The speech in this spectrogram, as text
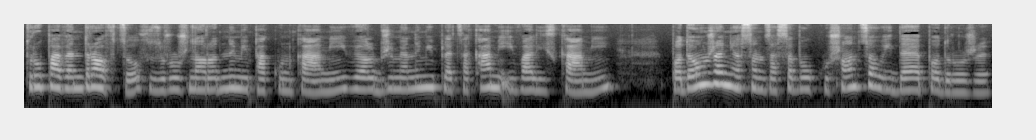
Trupa wędrowców z różnorodnymi pakunkami, wyolbrzymionymi plecakami i walizkami podąża niosąc za sobą kuszącą ideę podróży,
